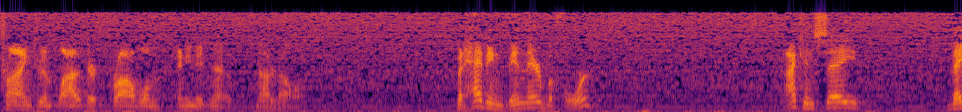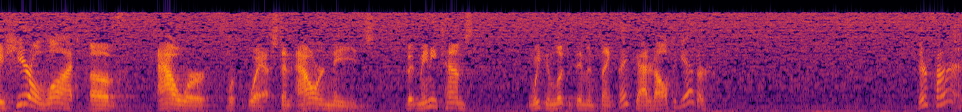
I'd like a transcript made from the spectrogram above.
trying to imply that there's a problem and you need know. Not at all. But having been there before, I can say they hear a lot of our requests and our needs, but many times we can look at them and think they've got it all together. They're fine.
